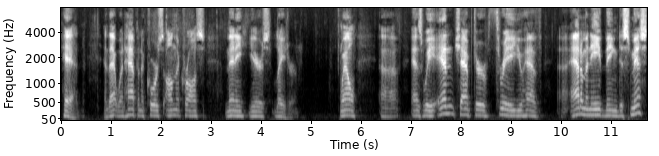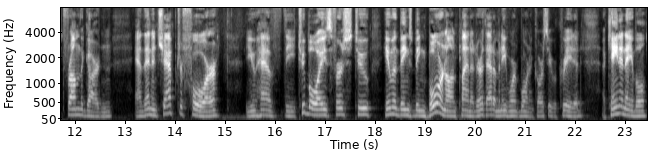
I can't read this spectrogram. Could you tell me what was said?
head. And that would happen, of course, on the cross many years later. Well, uh, as we end chapter 3, you have uh, Adam and Eve being dismissed from the garden. And then in chapter 4, you have the two boys, first two human beings being born on planet Earth. Adam and Eve weren't born, of course, they were created. Uh, Cain and Abel.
